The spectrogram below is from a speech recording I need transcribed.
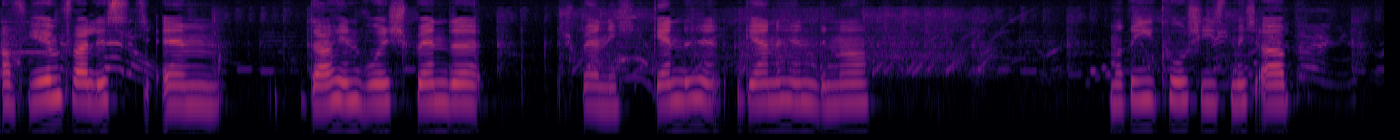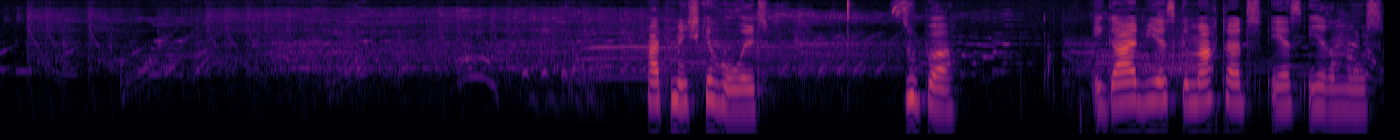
Auf jeden Fall ist ähm, dahin, wo ich spende, sperre ich gerne, gerne hin, genau. Mariko schießt mich ab. Hat mich geholt. Super. Egal wie er es gemacht hat, er ist ehrenlos.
